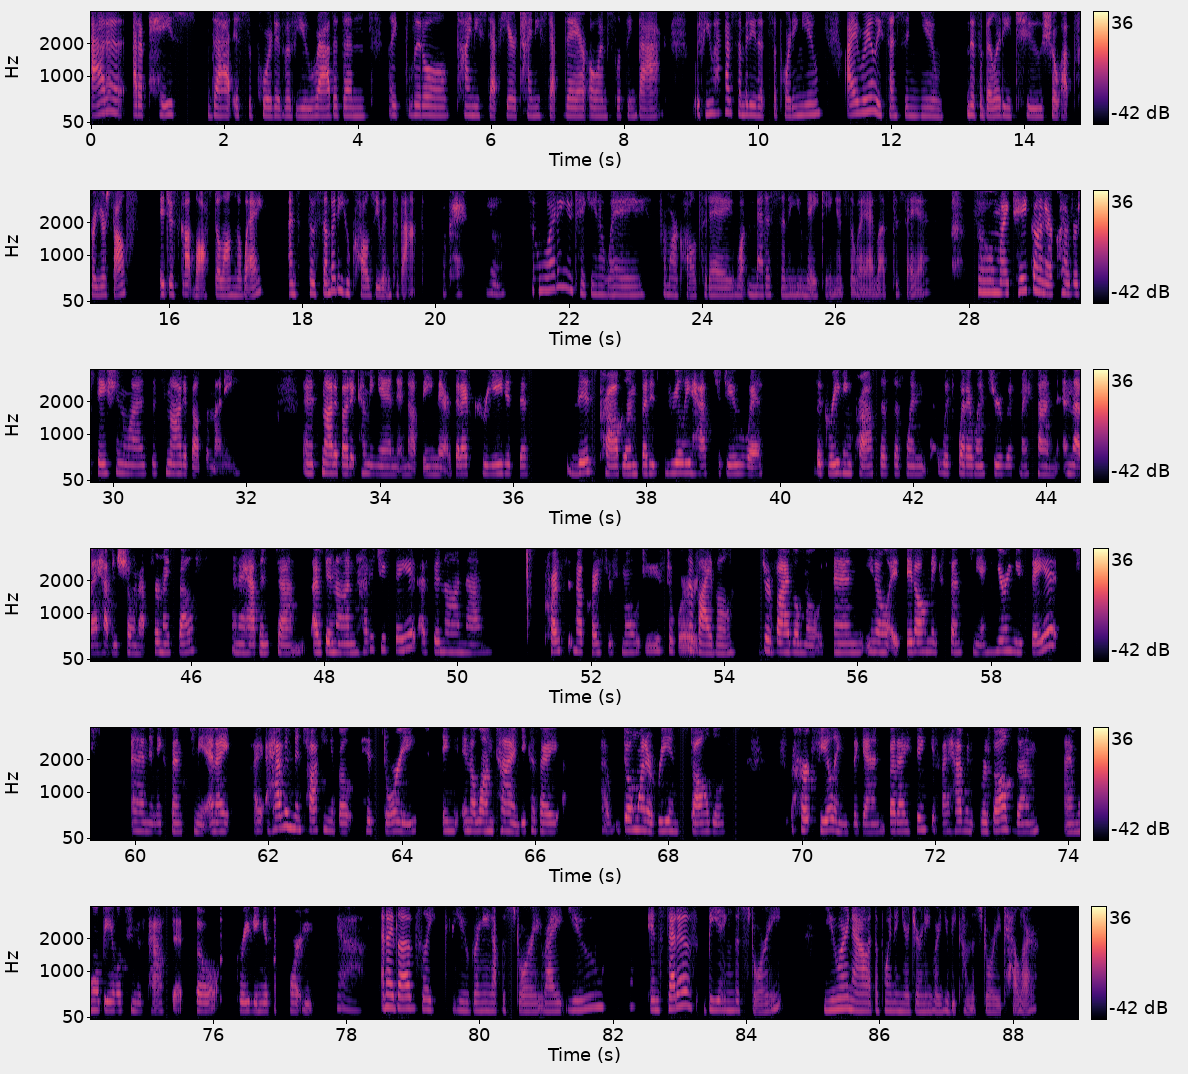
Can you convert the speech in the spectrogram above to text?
at a at a pace that is supportive of you rather than like little tiny step here tiny step there oh i'm slipping back. If you have somebody that's supporting you i really sense in you this ability to show up for yourself. It just got lost along the way and so somebody who calls you into that. Okay. Yeah. So what are you taking away from our call today? What medicine are you making is the way i love to say it. So, my take on our conversation was it's not about the money. And it's not about it coming in and not being there that I've created this this problem but it really has to do with the grieving process of when with what I went through with my son and that I haven't shown up for myself. And I haven't um I've been on how did you say it? I've been on um crisis not crisis mode you used to word survival survival mode. And, you know, it, it all makes sense to me. I'm hearing you say it and it makes sense to me. And I, I haven't been talking about his story in, in a long time because I, I don't want to reinstall those hurt feelings again. But I think if I haven't resolved them, I won't be able to move past it. So grieving is important. Yeah. And I love like you bringing up the story, right? You instead of being the story, you are now at the point in your journey where you become the storyteller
